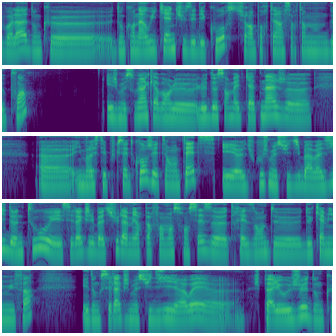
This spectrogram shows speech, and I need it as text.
voilà, donc, donc en un week-end, tu faisais des courses, tu remportais un certain nombre de points. Et je me souviens qu'avant le, le, 200 mètres 4 nages, euh, il me restait plus que cette course, j'étais en tête et euh, du coup je me suis dit bah vas-y donne tout et c'est là que j'ai battu la meilleure performance française 13 euh, ans de, de, Camille Muffat et donc c'est là que je me suis dit ah ouais je peux aller au jeu donc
